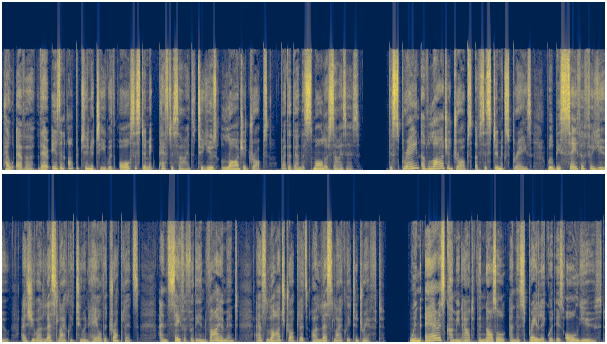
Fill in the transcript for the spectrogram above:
However, there is an opportunity with all systemic pesticides to use larger drops rather than the smaller sizes. The spraying of larger drops of systemic sprays will be safer for you as you are less likely to inhale the droplets, and safer for the environment as large droplets are less likely to drift. When air is coming out of the nozzle and the spray liquid is all used,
